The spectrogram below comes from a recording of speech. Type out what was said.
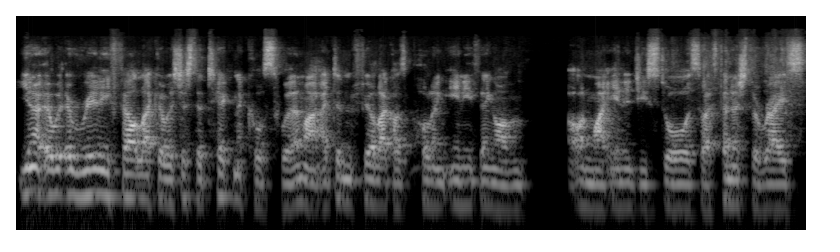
you know it, it really felt like it was just a technical swim. I, I didn't feel like I was pulling anything on on my energy stores. So I finished the race,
